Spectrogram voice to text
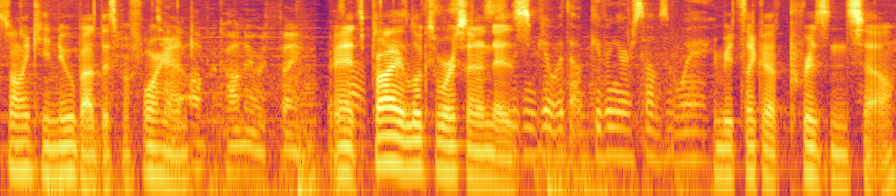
It's not like he knew about this beforehand. Up, I can't hear a thing. And it probably looks worse than it is. We can get without giving ourselves away. Maybe it's like a prison cell.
